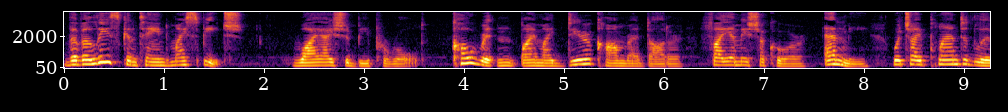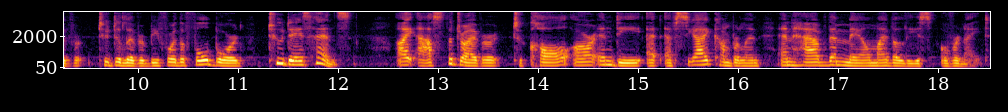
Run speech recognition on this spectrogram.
the valise contained my speech, Why I Should Be Paroled, co written by my dear comrade daughter, Fayemi Shakur, and me, which I plan to deliver, to deliver before the full board two days hence. I asked the driver to call R&D at FCI Cumberland and have them mail my valise overnight.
